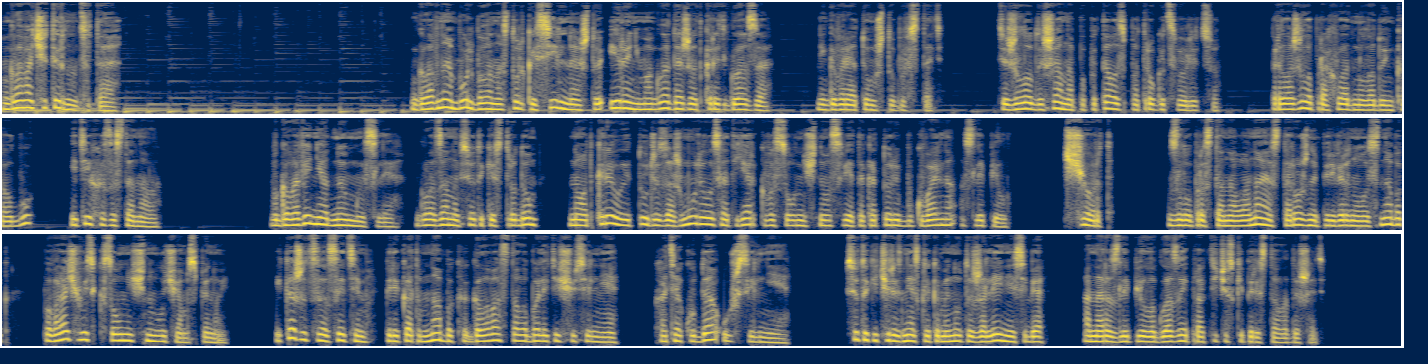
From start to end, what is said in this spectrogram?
Глава 14. Головная боль была настолько сильная, что Ира не могла даже открыть глаза, не говоря о том, чтобы встать. Тяжело дыша, она попыталась потрогать свое лицо. Приложила прохладную ладонь к лбу и тихо застонала. В голове ни одной мысли. Глаза она все-таки с трудом, но открыла и тут же зажмурилась от яркого солнечного света, который буквально ослепил. «Черт!» Зло простонала она и осторожно перевернулась на бок, поворачиваясь к солнечным лучам спиной. И кажется, с этим перекатом на бок голова стала болеть еще сильнее, хотя куда уж сильнее. Все-таки через несколько минут жаления себя она разлепила глаза и практически перестала дышать.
